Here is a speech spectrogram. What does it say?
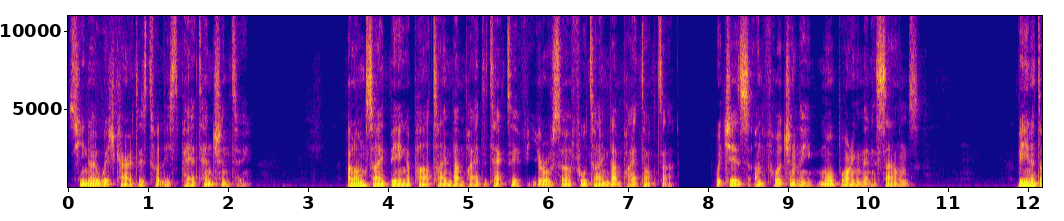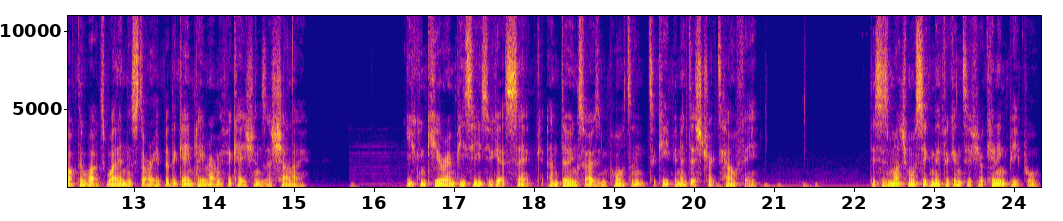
so you know which characters to at least pay attention to. Alongside being a part time vampire detective, you're also a full time vampire doctor, which is, unfortunately, more boring than it sounds. Being a doctor works well in the story, but the gameplay ramifications are shallow. You can cure NPCs who get sick, and doing so is important to keeping a district healthy. This is much more significant if you're killing people,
